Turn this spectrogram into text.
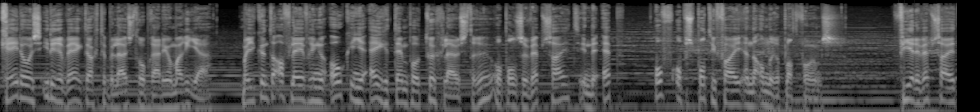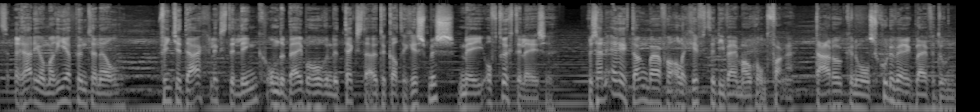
Credo is iedere werkdag te beluisteren op Radio Maria. Maar je kunt de afleveringen ook in je eigen tempo terugluisteren op onze website, in de app of op Spotify en de andere platforms. Via de website radiomaria.nl vind je dagelijks de link om de bijbehorende teksten uit de catechismus mee of terug te lezen. We zijn erg dankbaar voor alle giften die wij mogen ontvangen. Daardoor kunnen we ons goede werk blijven doen.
